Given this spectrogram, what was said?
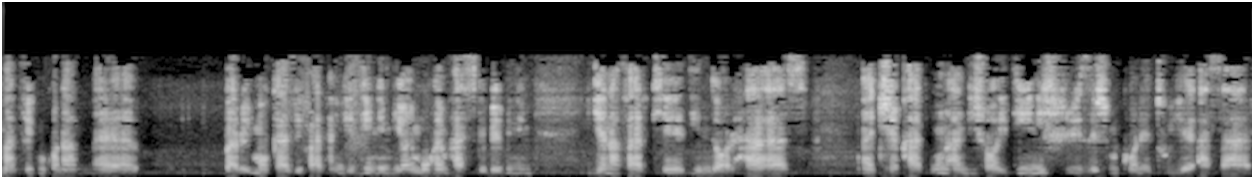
من فکر می‌کنم برای ما که از فرهنگ دینی میای مهم هست که ببینیم یه نفر که دیندار هست. چقدر اون اندیشه های دینیش ریزش می‌کنه توی اثر.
